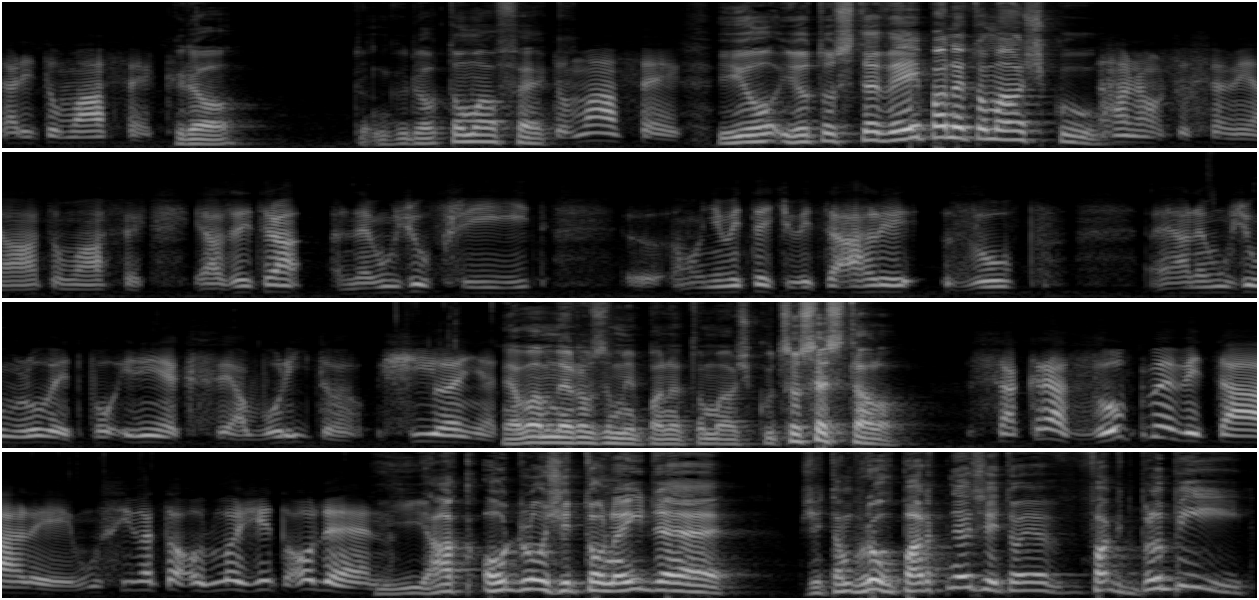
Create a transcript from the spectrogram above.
Tady Tomášek. Kdo? To- Kdo Tomáfek? Tomášek. Jo, jo, to jste vy, pane Tomášku. Ano, to jsem já, Tomášek. Já zítra nemůžu přijít. eh, Oni mi teď vytáhli zub. a Já nemůžu mluvit po injekci a bolí to šíleně. Já vám nerozumím, pane Tomášku. Co se stalo? Sakra, zub mi vytáhli. Musíme to odložit o den. Jak odložit to nejde? Že tam budou partneři, to je fakt blbý.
